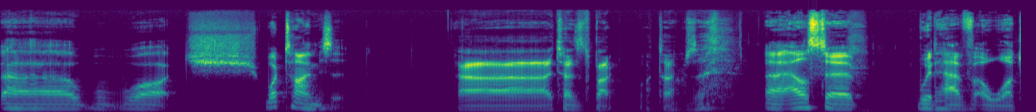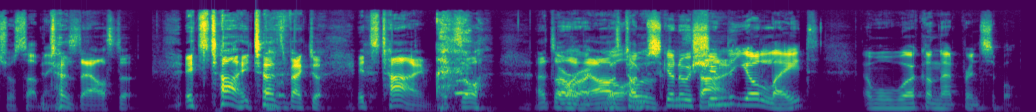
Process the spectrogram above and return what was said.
Uh, watch. What time is it? Uh, turns to Puck. What time is it? Uh, Alistair would have a watch or something. Turns to Alistair. It's time. He turns back to her. it's time. That's all. That's all, All I right. know. I was Well, told I'm just going to assume time. that you're late, and we'll work on that principle.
